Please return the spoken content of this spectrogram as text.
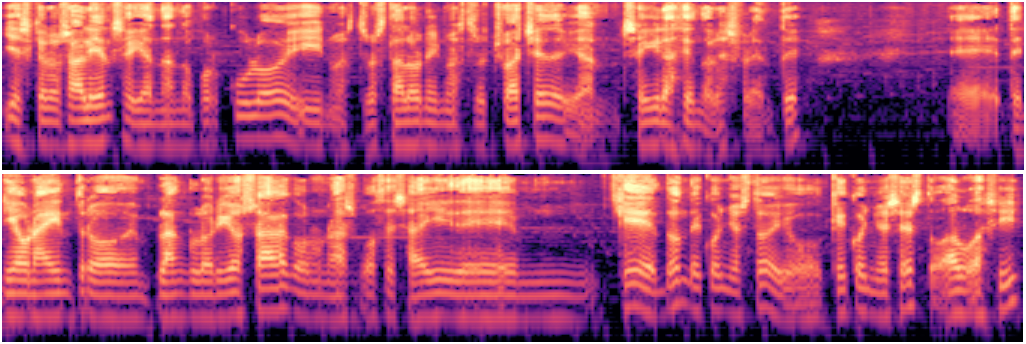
Y es que los aliens seguían dando por culo y nuestro Stallone y nuestro Chuache debían seguir haciéndoles frente. Eh, tenía una intro en plan gloriosa con unas voces ahí de ¿qué? ¿dónde coño estoy? o ¿qué coño es esto? algo así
